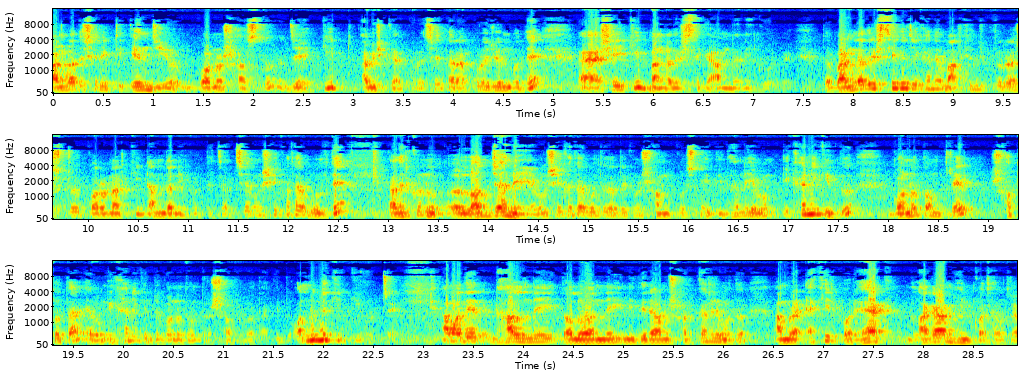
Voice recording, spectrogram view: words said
বাংলাদেশের একটি এনজিও গণস্বাস্থ্য যে কিট আবিষ্কার করেছে, তারা প্রয়োজন বোধে সেই কিট বাংলাদেশ থেকে আমদানি করবে। তো বাংলাদেশ থেকে যেখানে মার্কিন যুক্তরাষ্ট্র করোনার কিট আমদানি করতে চাচ্ছে এবং সেই কথা বলতে তাদের কোনো লজ্জা নেই এবং সেই কথা বলতে তাদের কোনো সংকোচ নেই, দ্বিধা নেই এবং এখানে কিন্তু গণতন্ত্রের সততা এবং এখানে কিন্তু গণতন্ত্রের সফলতা। কিন্তু অন্যদিকে কি হচ্ছে? আমাদের ঢাল নেই, তলোয়ার নেই নিদিরাম সরকারের মতো আমরা একের পর এক লাগামহীন কথাবার্তা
